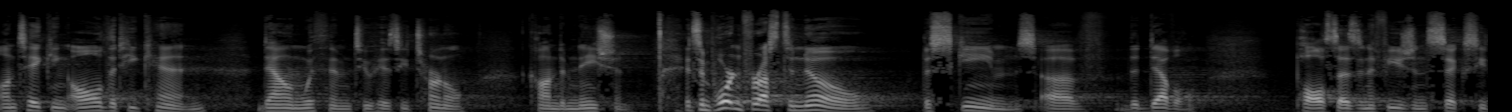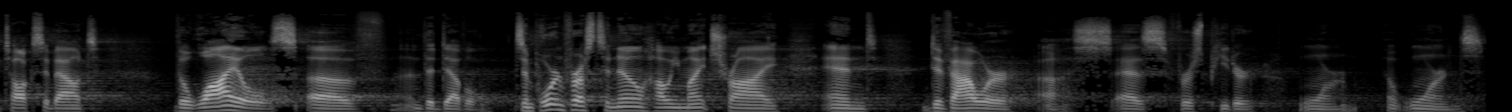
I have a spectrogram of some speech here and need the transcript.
on taking all that he can down with him to his eternal condemnation. It's important for us to know the schemes of the devil. Paul says in Ephesians 6, he talks about the wiles of the devil. It's important for us to know how he might try and devour us, as 1 Peter uh, warns.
